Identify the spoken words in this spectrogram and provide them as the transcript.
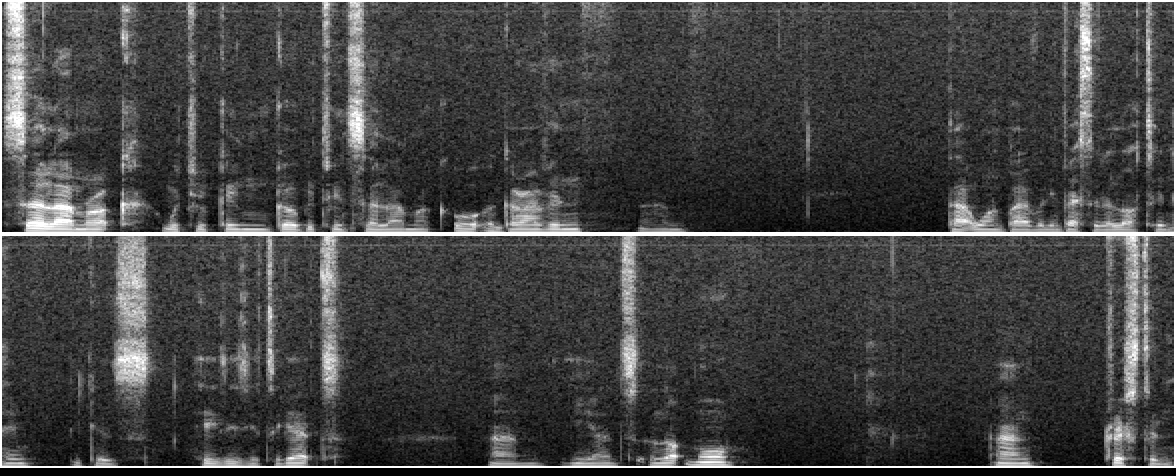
Sir Lamorak, which you can go between Sir Lamorak or a Garavin. Um, that one, but I've invested a lot in him because he's easier to get and he adds a lot more. And Tristan.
